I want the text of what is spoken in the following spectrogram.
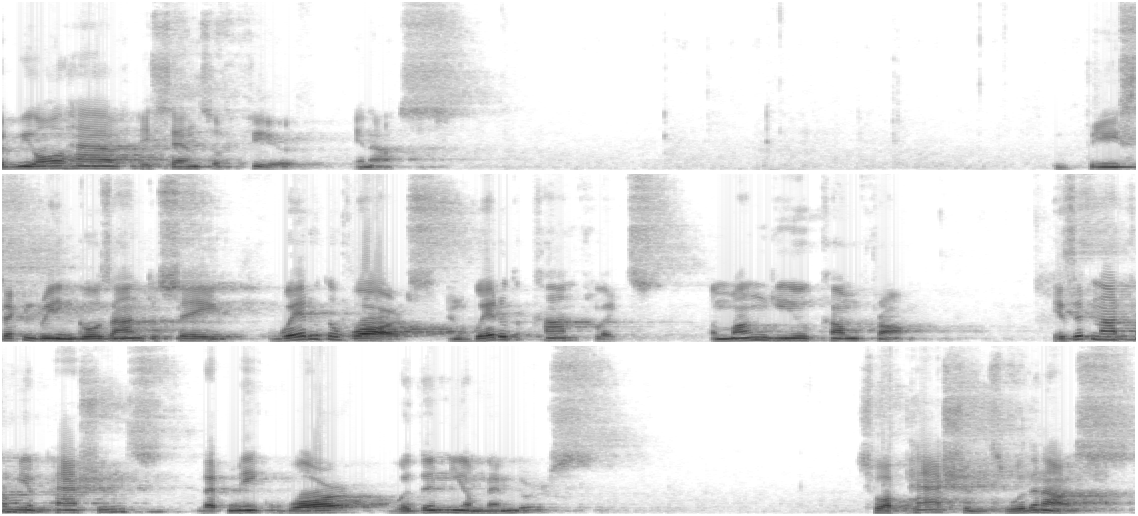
But we all have a sense of fear in us. The second reading goes on to say, Where do the wars and where do the conflicts among you come from? Is it not from your passions that make war within your members? So, our passions within us,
